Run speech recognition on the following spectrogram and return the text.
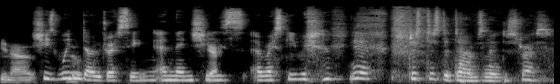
you know, She's window dressing and then she's a rescue mission. Yeah. Just just a damsel in distress.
